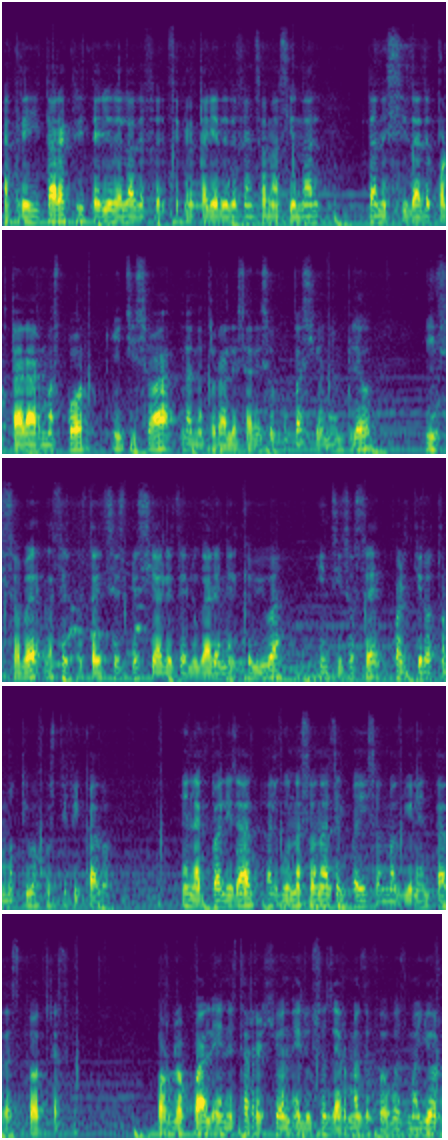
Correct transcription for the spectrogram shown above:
acreditar a criterio de la Secretaría de Defensa Nacional la necesidad de portar armas por, inciso A, la naturaleza de su ocupación o empleo, inciso B, las circunstancias especiales del lugar en el que viva, inciso C, cualquier otro motivo justificado. En la actualidad, algunas zonas del país son más violentadas que otras, por lo cual en esta región el uso de armas de fuego es mayor.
